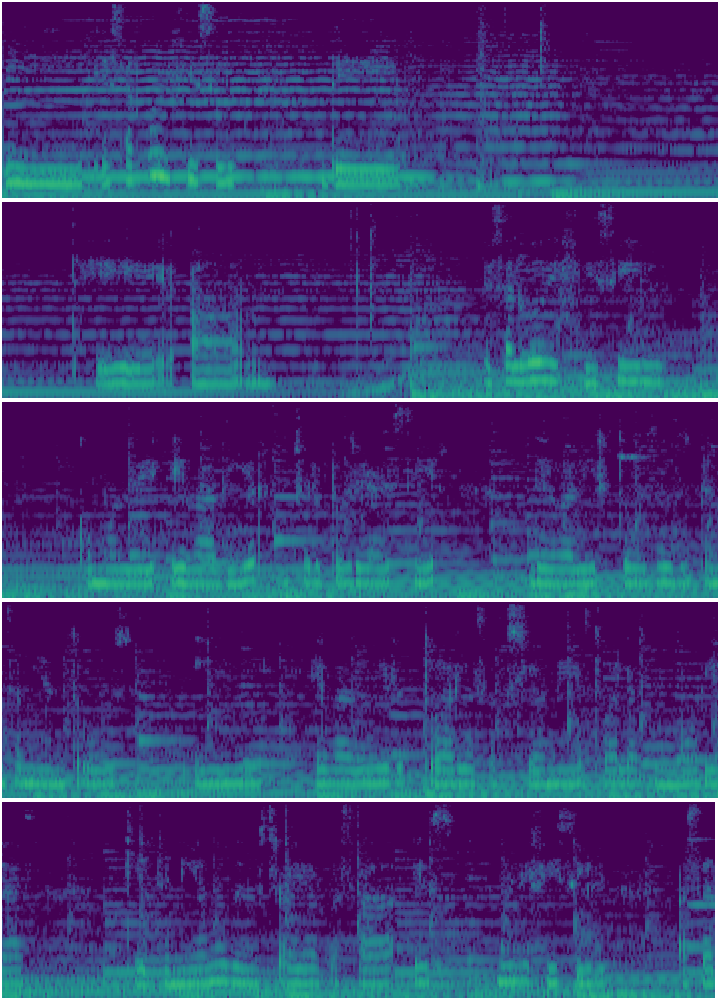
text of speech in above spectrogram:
Y es algo difícil de es algo difícil como de evadir, yo le podría decir, de evadir todos esos pensamientos y evadir todas las acciones, todas las memorias que teníamos de nuestra vida pasada. Es muy difícil hacer,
